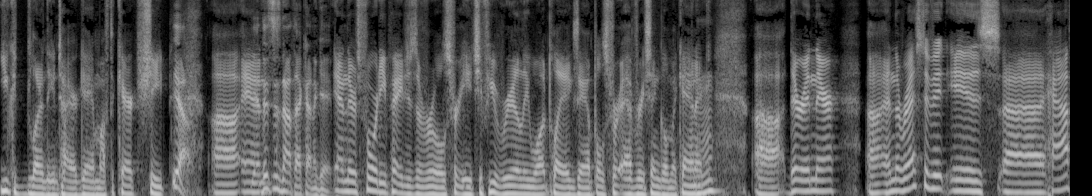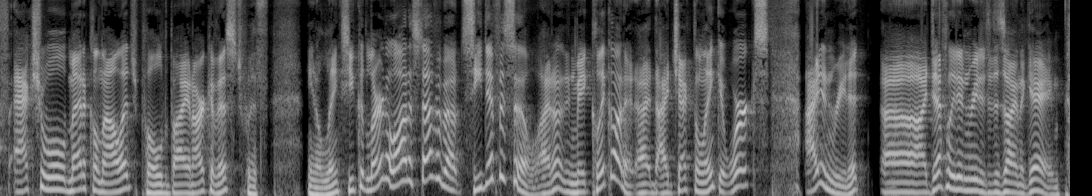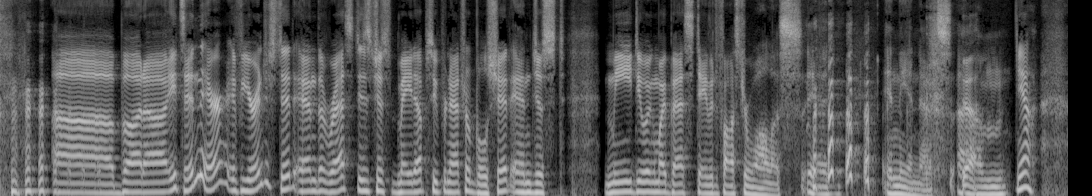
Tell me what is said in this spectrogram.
you could learn the entire game off the character sheet. yeah. Uh, and yeah, this is not that kind of game. and there's 40 pages of rules for each if you really want play examples for every single mechanic Mm-hmm. uh, they're in there uh, and the rest of it is uh, half actual medical knowledge pulled by an archivist with you know links you could learn a lot of stuff about c difficile i don't make click on it I, I checked the link it works i didn't read it uh, I definitely didn't read it to design the game, uh, but uh, it's in there if you're interested. And the rest is just made up supernatural bullshit and just me doing my best David Foster Wallace in, in the end notes. Yeah. Um, yeah.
